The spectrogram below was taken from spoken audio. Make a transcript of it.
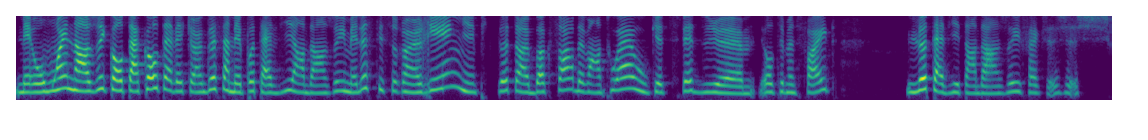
mais au moins, nager côte à côte avec un gars, ça ne met pas ta vie en danger. Mais là, si tu es sur un ring, puis là, tu as un boxeur devant toi ou que tu fais du euh, Ultimate Fight, là, ta vie est en danger. Fait que je,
